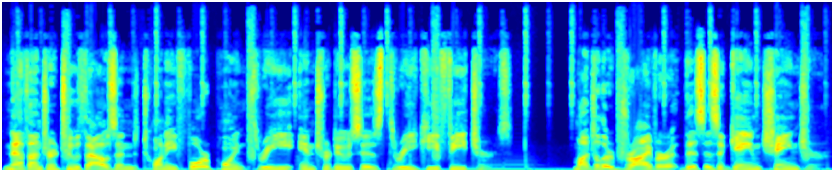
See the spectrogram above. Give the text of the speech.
Nethunter 2024.3 introduces three key features. Modular Driver, this is a game changer.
